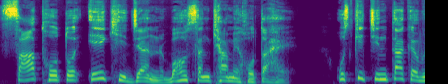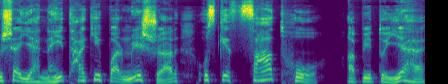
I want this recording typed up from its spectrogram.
साथ हो तो एक ही जन बहुसंख्या में होता है। उसकी चिंता का विषय यह नहीं था कि परमेश्वर उसके साथ हो, अपितु तो यह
